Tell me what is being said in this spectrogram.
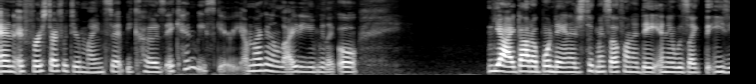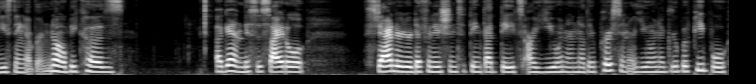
and it first starts with your mindset because it can be scary. I'm not gonna lie to you and be like oh yeah i got up one day and i just took myself on a date and it was like the easiest thing ever. No because again the societal standard or definition to think that dates are you and another person or you and a group of people.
